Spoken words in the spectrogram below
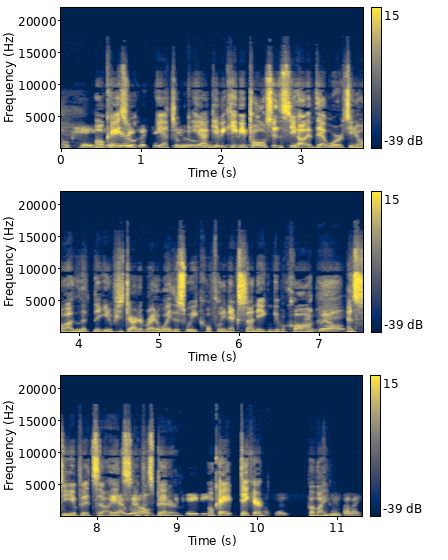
Okay. Well, okay, very so good. Yeah, so yeah, give me keep me posted and see how if that works. You know, I'll let the, if you start it right away this week, hopefully next Sunday you can give a call I will. and see if it's uh, Okay, it's, if it's better. you. Okay, take care. Okay. Bye bye. Bye bye.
